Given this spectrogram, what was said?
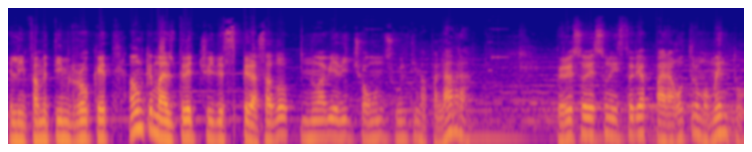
El infame Team Rocket, aunque maltrecho y despedazado, no había dicho aún su última palabra. Pero eso es una historia para otro momento.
